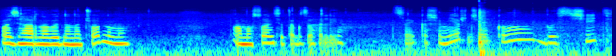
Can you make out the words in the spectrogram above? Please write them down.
Ось гарно видно на чорному. А на сонці так взагалі. Цей кашемірчик о, блищить.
